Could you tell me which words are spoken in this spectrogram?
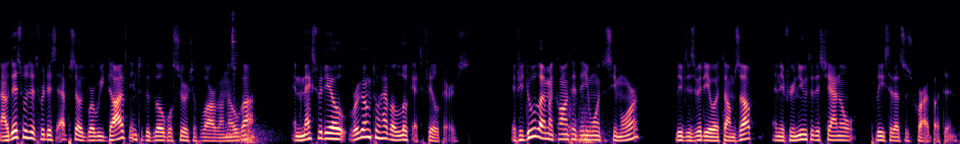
Now this was it for this episode where we dived into the global search of Laravel Nova. In the next video, we're going to have a look at filters. If you do like my content and you want to see more, leave this video a thumbs up, and if you're new to this channel, please hit that subscribe button.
